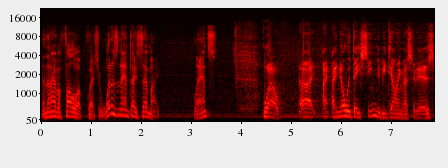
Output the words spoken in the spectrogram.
and then I have a follow up question. What is an anti Semite? Lance? Well, uh, I, I know what they seem to be telling us it is.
